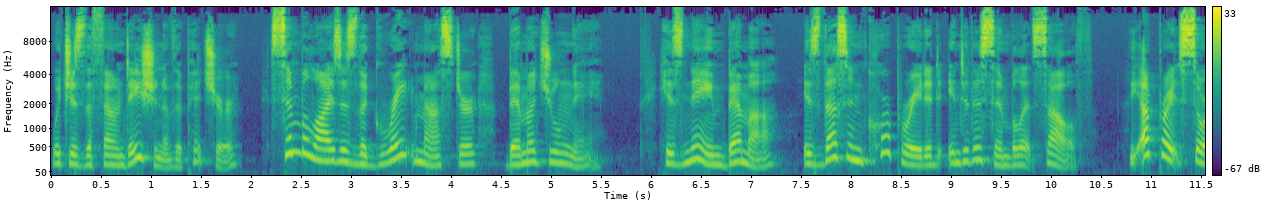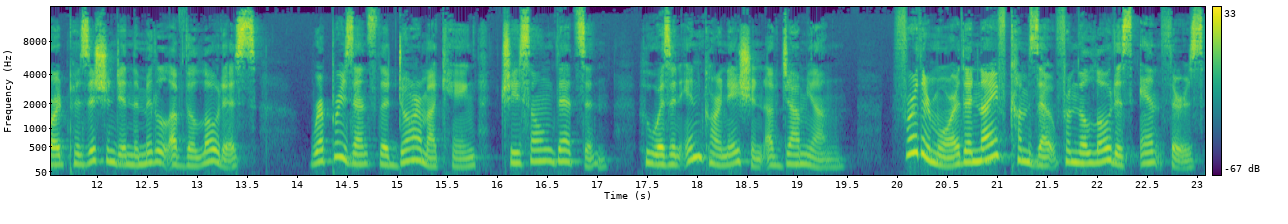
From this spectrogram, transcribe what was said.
which is the foundation of the picture, symbolizes the great master Bema Jungne. His name, Bema, is thus incorporated into the symbol itself. The upright sword positioned in the middle of the lotus represents the Dharma king Trisong Detsen, who was an incarnation of Jamyang. Furthermore, the knife comes out from the lotus anthers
